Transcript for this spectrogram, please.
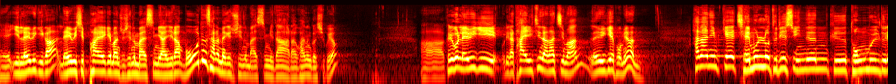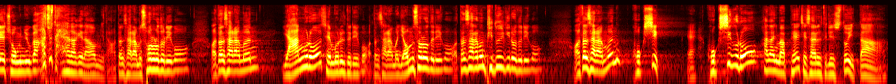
예, 이 레위기가 레위 지파에게만 주시는 말씀이 아니라 모든 사람에게 주시는 말씀이다라고 하는 것이고요. 아, 그리고 레위기 우리가 다 읽진 않았지만 레위기에 보면 하나님께 제물로 드릴 수 있는 그 동물들의 종류가 아주 다양하게 나옵니다. 어떤 사람은 소로 드리고 어떤 사람은 양으로 제물을 드리고 어떤 사람은 염소로 드리고 어떤 사람은 비둘기로 드리고 어떤 사람은 곡식 예, 곡식으로 하나님 앞에 제사를 드릴 수도 있다.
